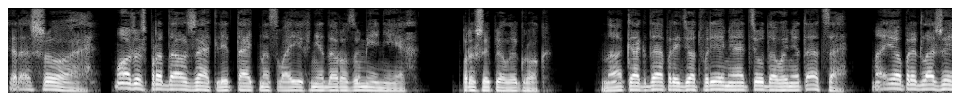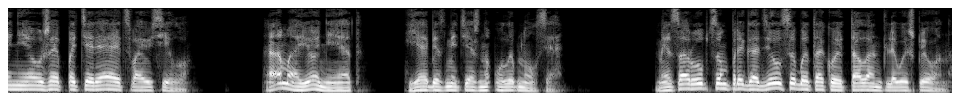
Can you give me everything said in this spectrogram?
Хорошо, можешь продолжать летать на своих недоразумениях, прошипел игрок. Но когда придет время отсюда выметаться, мое предложение уже потеряет свою силу. А мое нет. Я безмятежно улыбнулся. Мясорубцам пригодился бы такой талантливый шпион.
